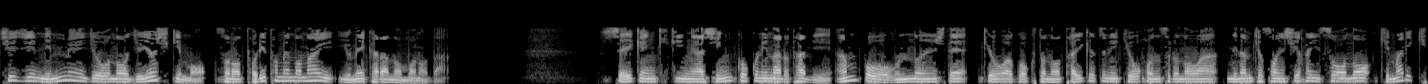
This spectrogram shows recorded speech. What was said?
知事任命状の授与式もその取り留めのない夢からのものだ。政権危機が深刻になるたび安保を云々して共和国との対決に共本するのは南朝鮮支配層の決まりきっ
